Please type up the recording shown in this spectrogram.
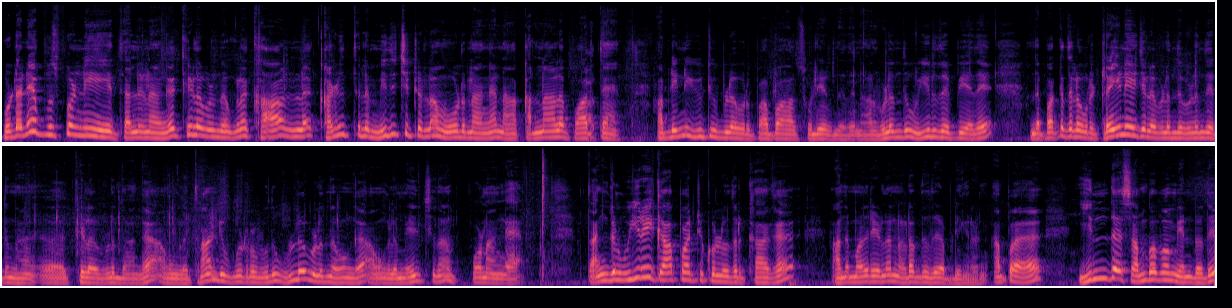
உடனே புஷ் பண்ணி தள்ளினாங்க. கீழே விழுந்தவங்கள காலில் கழுத்தில் மிதிச்சிட்டுலாம் ஓடுனாங்க. நான் கண்ணால் பார்த்தேன். அப்படின்னு யூடியூப்பில் ஒரு பாப்பா சொல்லியிருந்தது. நான் விழுந்து உயிர் தப்பியது அந்த பக்கத்தில் ஒரு ட்ரைனேஜில் விழுந்து விழுந்து இருந்தாங்க கீழே விழுந்தாங்க. அவங்கள தாண்டி விடுற போது உள்ளே விழுந்தவங்க அவங்கள மிதித்து தான் போனாங்க. தங்கள் உயிரை காப்பாற்றிக் கொள்வதற்காக அந்த மாதிரியெல்லாம் நடந்தது அப்படிங்கிறாங்க. அப்போ இந்த சம்பவம் என்பது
